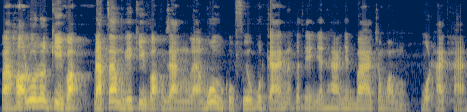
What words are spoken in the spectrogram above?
và họ luôn luôn kỳ vọng đặt ra một cái kỳ vọng rằng là mua một cổ phiếu một cái nó có thể nhân hai nhân ba trong vòng một hai tháng.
